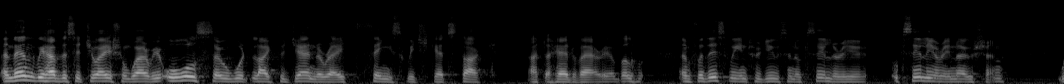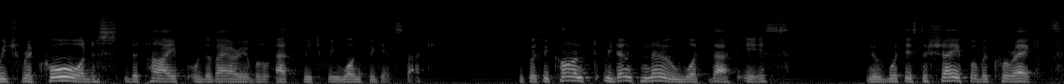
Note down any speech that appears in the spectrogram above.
And then we have the situation where we also would like to generate things which get stuck at a head variable, and for this, we introduce an auxiliary, auxiliary notion which records the type of the variable at which we want to get stuck. Because we can't, we don't know what that is. You know, what is the shape of a correct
